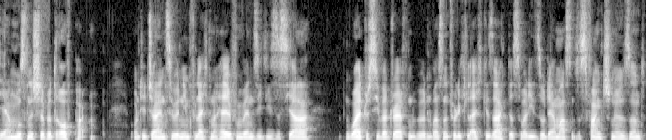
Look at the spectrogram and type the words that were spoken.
der muss eine Schippe draufpacken. Und die Giants würden ihm vielleicht mal helfen, wenn sie dieses Jahr einen Wide Receiver draften würden, was natürlich leicht gesagt ist, weil die so dermaßen dysfunctional sind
